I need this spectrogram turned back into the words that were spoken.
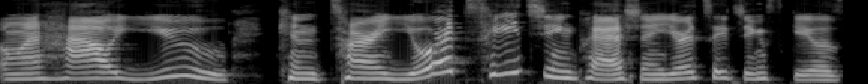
on how you can turn your teaching passion, your teaching skills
